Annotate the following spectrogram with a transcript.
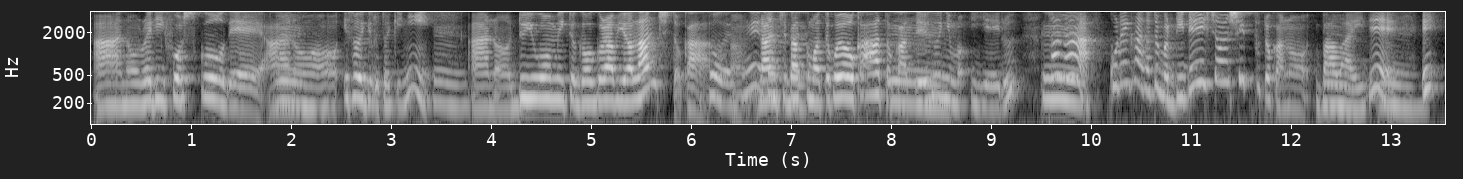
あの ready for school であの、急いでる時に、あの Do you want me to go grab your lunch? とかそうですね。んランチバッグ持ってこようか？とかっていうふうにも言える、ただこれが例えばリレーションシップとかの場合で、え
